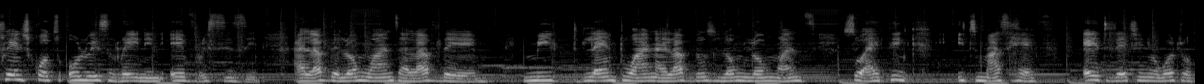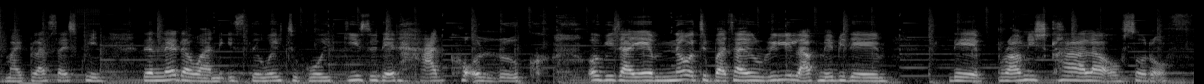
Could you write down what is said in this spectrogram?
trench coats always reign in every season. I love the long ones i love the mid length one i love those long long ones. So i think it must have add that in your wardrobe my plus size queen. The leather one is the way to go. It gives you that hardcore look of which i am not but i really love maybe the the brownish color or sort of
